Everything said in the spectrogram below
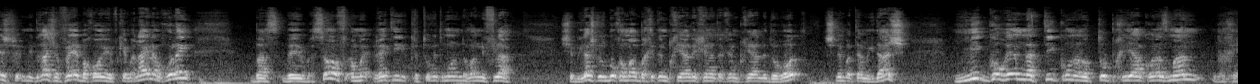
יש מדרש יפה בחורף יבכה בלילה וכולי. בס- ובסוף ראיתי, כתוב אתמול דבר נפלא, שבגלל שקדוש ברוך אמר בכיתם בכייה לחטא, לכם בכייה לדורות, שני בתי המקדש, מי גורם לתיקון על אותו בכייה כל הזמן? רחל.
